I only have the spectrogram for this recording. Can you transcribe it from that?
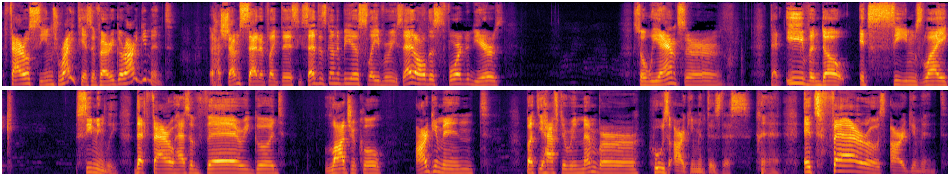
Pharaoh seems right. He has a very good argument. Hashem said it like this. He said there's going to be a slavery. He said all this 400 years. So we answer that even though it seems like, seemingly, that Pharaoh has a very good logical argument, but you have to remember whose argument is this? it's Pharaoh's argument.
